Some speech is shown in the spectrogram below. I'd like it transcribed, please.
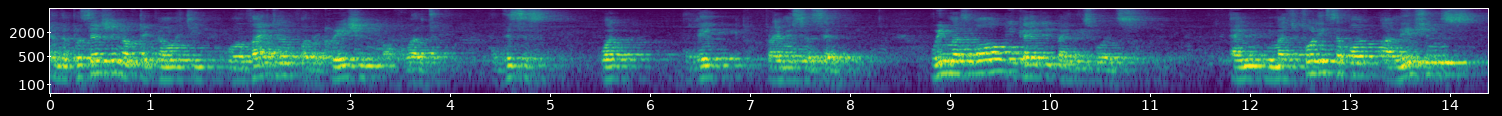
and the possession of technology were vital for the creation of wealth. And this is what the late Prime Minister said. We must all be guided by these words. And we must fully support our nation's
